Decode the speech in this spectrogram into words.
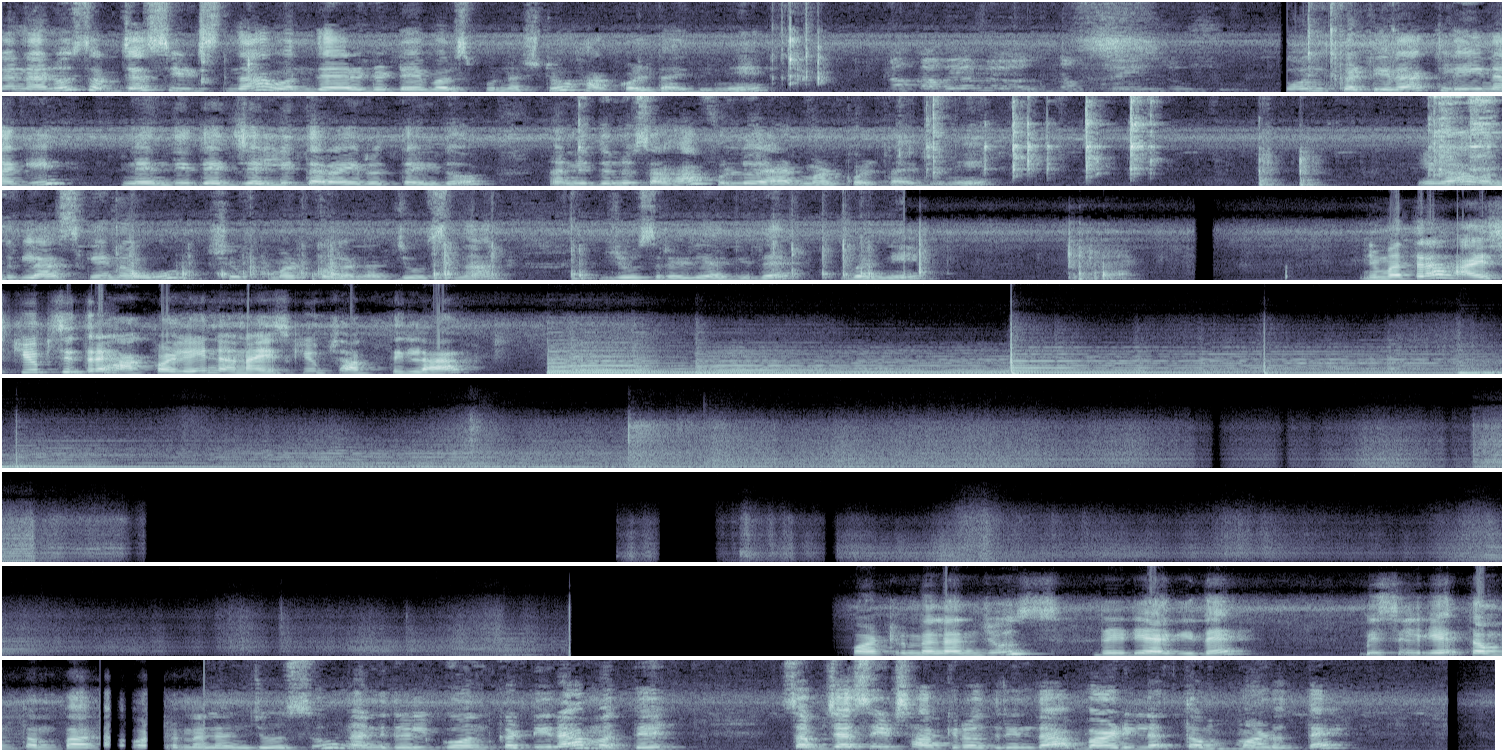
ಈಗ ನಾನು ಸಬ್ಜಾ ಸೀಡ್ಸ್ನ ಒಂದೆರಡು ಟೇಬಲ್ ಸ್ಪೂನ್ ಅಷ್ಟು ಹಾಕೊಳ್ತಾ ಇದ್ದೀನಿ. ಗೋಂದ್ ಕಟ್ಟಿರ ಕ್ಲೀನಾಗಿ ನೆಂದಿದೆ ಜೆಲ್ಲಿ ತರ ಇರುತ್ತೆ ಇದು. ನಾನು ಇದನ್ನು ಸಹ ಫುಲ್ಲು ಆ್ಯಡ್ ಮಾಡ್ಕೊಳ್ತಾ ಇದ್ದೀನಿ. ಈಗ ಒಂದು ಗ್ಲಾಸ್ಗೆ ನಾವು ಶಿಫ್ಟ್ ಮಾಡ್ಕೊಳ್ಳೋಣ ಜ್ಯೂಸ್ನ ಜ್ಯೂಸ್ ರೆಡಿ ಆಗಿದೆ. ಬನ್ನಿ. ನಿಮ್ಮ ಹತ್ರ ಐಸ್ ಕ್ಯೂಬ್ಸ್ ಇದ್ರೆ ಹಾಕೊಳ್ಳಿ. ನಾನು ಐಸ್ ಕ್ಯೂಬ್ಸ್ ಹಾಕ್ತಿಲ್ಲ. ವಾಟರ್ ಮೆಲನ್ ಜ್ಯೂಸ್ ಆಗಿದೆ. ಬಿಸಿಲಿಗೆ ತಂಪು ತಂಪಾದ ವಾಟರ್ ಮೆಲನ್ ಜ್ಯೂಸು ನಾನು ಇದರಲ್ಲಿ ಗೋಂದ್ ಕಟ್ಟಿರ ಮತ್ತೆ ಸಬ್ಜಾ ಸೀಡ್ಸ್ ಹಾಕಿರೋದ್ರಿಂದ ಬಾಡಿಲ ತಂಪು ಮಾಡುತ್ತೆ.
